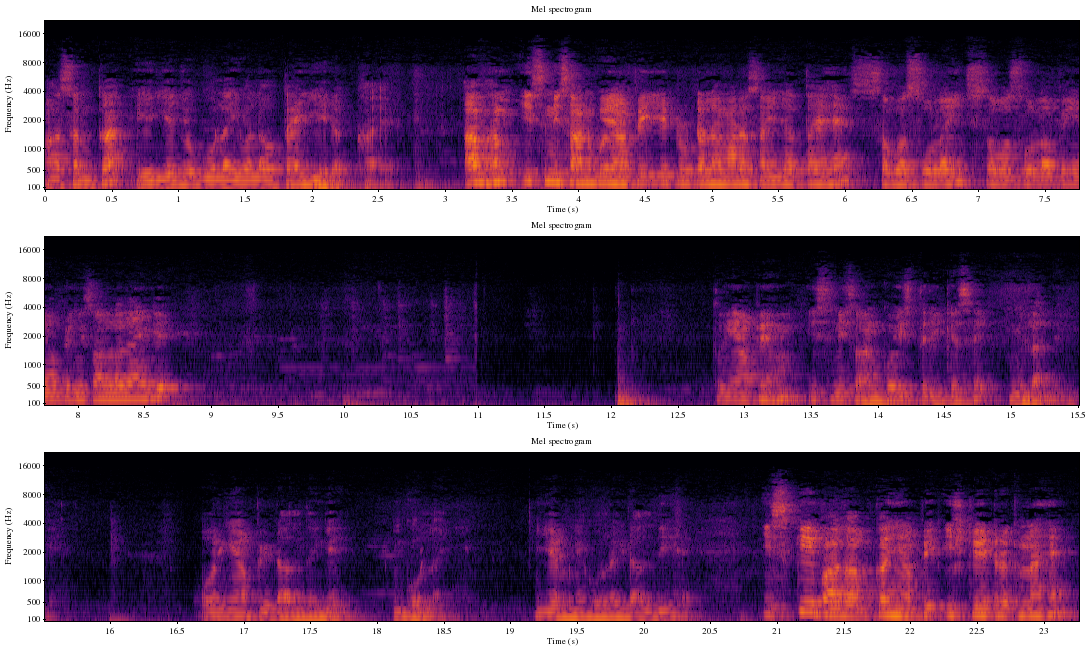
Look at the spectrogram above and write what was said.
आसन का एरिया, जो गोलाई वाला होता है, ये रखा है। अब हम इस निशान को यहाँ पे, ये टोटल हमारा साइज़ आता है सवा सोलह इंच। सवा सोलह पे यहाँ पे निशान लगाएँगे। तो यहाँ पे हम इस निशान को इस तरीके से मिला लेंगे और यहाँ पे डाल देंगे गोलाई। ये हमने गोलाई डाल दी है। इसके बाद आपका यहाँ पे स्ट्रेट रखना है।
